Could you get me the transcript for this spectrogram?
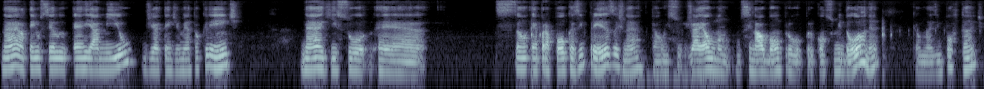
Né? Ela tem o selo RA1000 de atendimento ao cliente, né? que isso é, é para poucas empresas, né? então isso já é uma, um sinal bom para o consumidor, né? que é o mais importante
